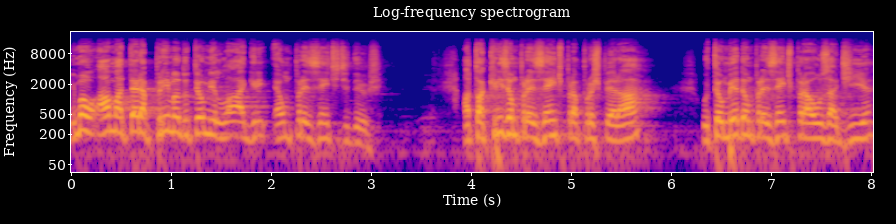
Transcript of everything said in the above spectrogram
Irmão, a matéria-prima do teu milagre é um presente de Deus. A tua crise é um presente para prosperar, o teu medo é um presente para a ousadia,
